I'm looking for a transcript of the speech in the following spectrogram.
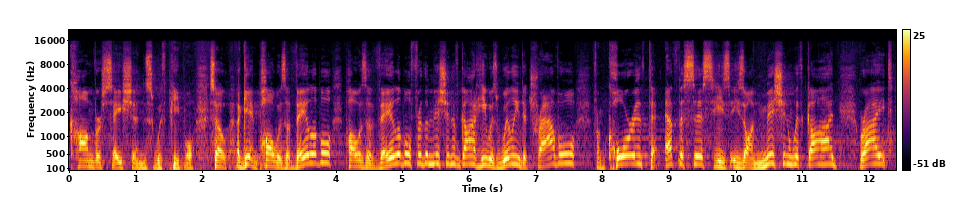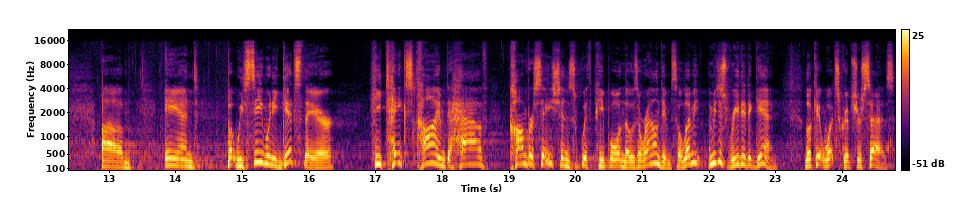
conversations with people. So again, Paul was available. Paul was available for the mission of God. He was willing to travel from Corinth to Ephesus. He's, he's on mission with God, right? Um, and but we see when he gets there, he takes time to have conversations with people and those around him. So let me let me just read it again. Look at what scripture says.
